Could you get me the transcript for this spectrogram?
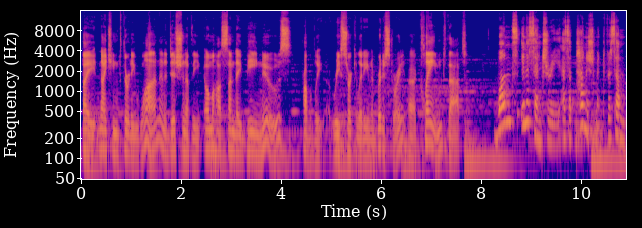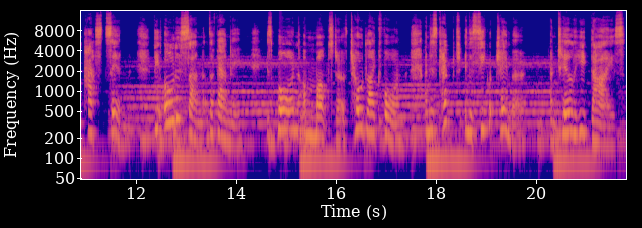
By 1931, an edition of the Omaha Sunday Bee News, probably recirculating in a British story, uh, claimed that Once in a century, as a punishment for some past sin, the oldest son of the family is born a monster of toad like form and is kept in the secret chamber until he dies.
